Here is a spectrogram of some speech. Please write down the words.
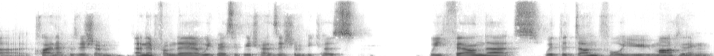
uh, client acquisition. And then from there, we basically transitioned because we found that with the done for you marketing,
